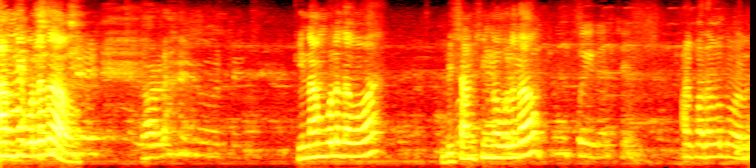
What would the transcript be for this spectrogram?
নাম কি বলে দাও? কি নাম বলে দাও বাবা? বিশাং সিংহ বলে দাও। আর কথা বলতে পারবে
